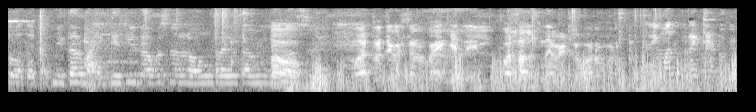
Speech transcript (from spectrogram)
तो होता मी तर बाईक घेतली तेव्हापासून लॉंग ड्राईव्ह तर आम्ही गेलोच हो महत्वाची गोष्ट बाईक घेतली बसायलाच नाही भेटलं बरोबर. थ्री मंथ प्रेग्नेंट होती. मी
